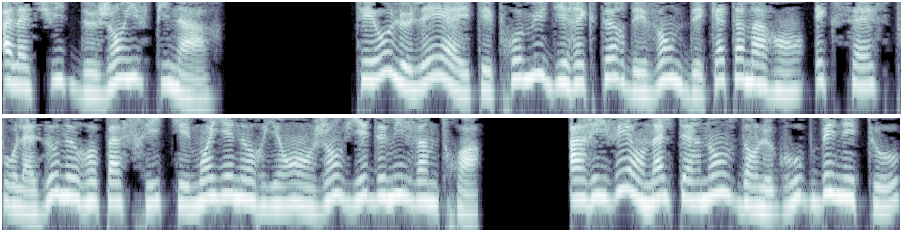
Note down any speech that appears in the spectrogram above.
à la suite de Jean-Yves Pinard. Théo Lelay a été promu directeur des ventes des catamarans Excess pour la zone Europe-Afrique et Moyen-Orient en janvier 2023. Arrivé en alternance dans le groupe Beneteau,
